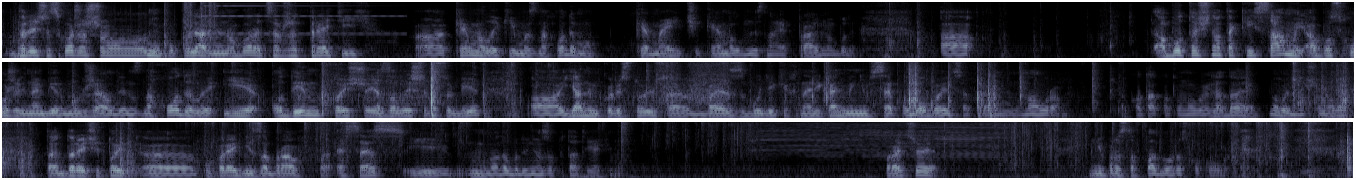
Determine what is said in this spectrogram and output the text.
До речі, схоже, що ну, популярні набори це вже третій кемел, який ми знаходимо. Кемей чи кемел, не знаю, як правильно буде. А, або точно такий самий, або схожий набір ми вже один знаходили. І один, той, що я залишив собі, а, я ним користуюся без будь-яких нарікань. Мені все подобається прям на ура. Так, отак от воно виглядає. Ну, видно, що нове. Та, до речі, той е, попередній забрав СС, і ну, треба буде в нього запитати, як йому. Працює. Мені просто впадло розпаковувати.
